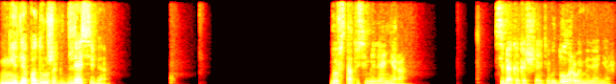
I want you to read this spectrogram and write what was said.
не для подружек, для себя. Вы в статусе миллионера? Себя как ощущаете? Вы долларовый миллионер?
